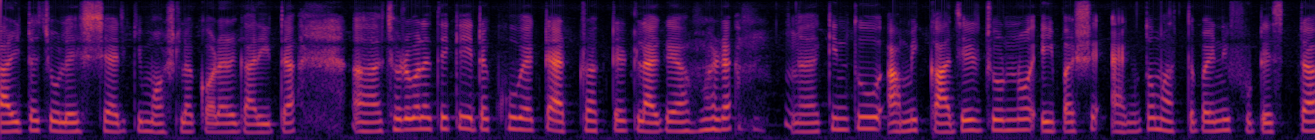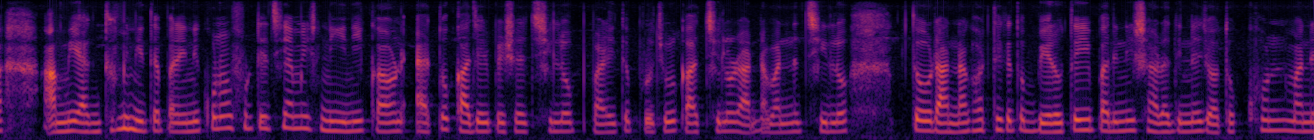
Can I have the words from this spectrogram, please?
গাড়িটা চলে এসছে আর কি, মশলা করার গাড়িটা। ছোটোবেলা থেকে এটা খুব একটা অ্যাট্রাক্টেড লাগে আমার। কিন্তু আমি কাজের জন্য এই পাশে একদম আসতে পারিনি, ফুটেজটা আমি একদমই নিতে পারিনি। কোনো ফুটেজই আমি নিইনি কারণ এত কাজের প্রেশার ছিল, বাড়িতে প্রচুর কাজ ছিল, রান্নাবান্না ছিল। তো রান্নাঘর থেকে তো বেরোতেই পারিনি সারাদিনে, যতক্ষণ মানে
